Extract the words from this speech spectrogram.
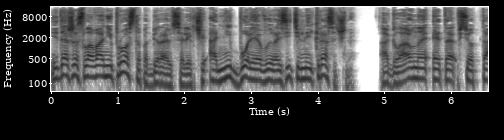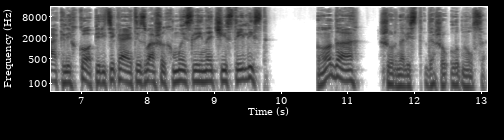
И даже слова не просто подбираются легче, они более выразительны и красочны. А главное, это все так легко перетекает из ваших мыслей на чистый лист. «О да», – журналист даже улыбнулся.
